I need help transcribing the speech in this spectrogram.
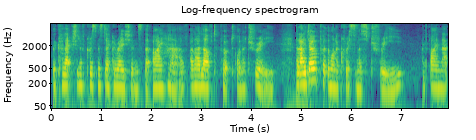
the collection of Christmas decorations that I have, and I love to put on a tree. But I don't put them on a Christmas tree. I find that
